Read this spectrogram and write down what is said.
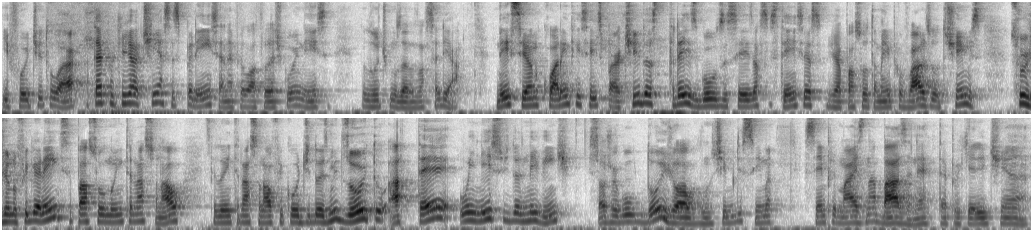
e foi titular, até porque já tinha essa experiência né, pelo Atlético Goianiense nos últimos anos na Série A. Nesse ano, 46 partidas, 3 gols e 6 assistências, já passou também por vários outros times, surgiu no Figueirense, passou no Internacional, pelo Internacional ficou de 2018 até o início de 2020, só jogou dois jogos no time de cima, sempre mais na base, né, até porque ele tinha,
